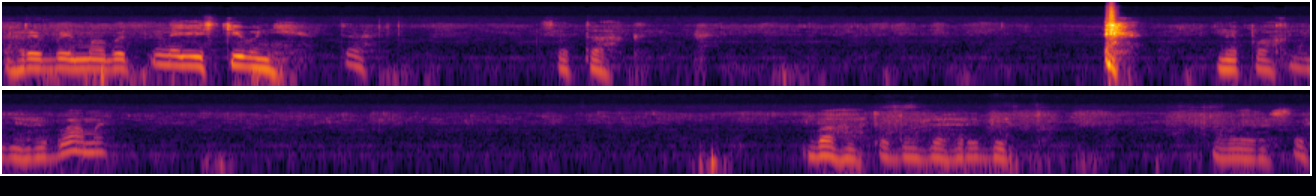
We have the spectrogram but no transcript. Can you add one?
гриби, мабуть, не їстівні. Та це так. Не пахнуть грибами. Багато дуже грибів виросли.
